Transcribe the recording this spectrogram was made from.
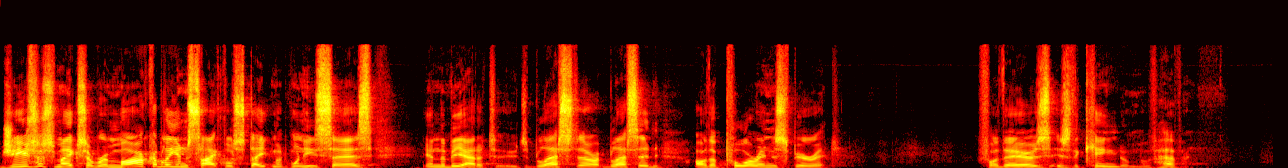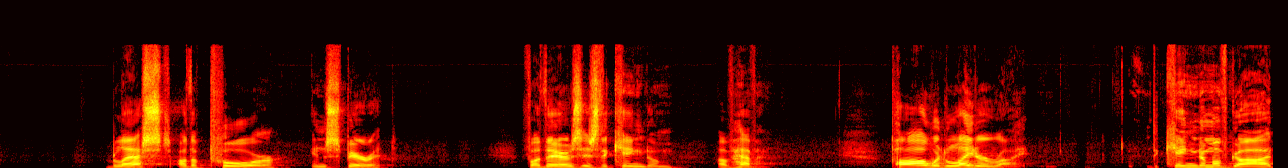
Jesus makes a remarkably insightful statement when he says in the Beatitudes Blessed are, blessed are the poor in spirit, for theirs is the kingdom of heaven. Blessed are the poor in spirit, for theirs is the kingdom of heaven. Paul would later write, The kingdom of God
